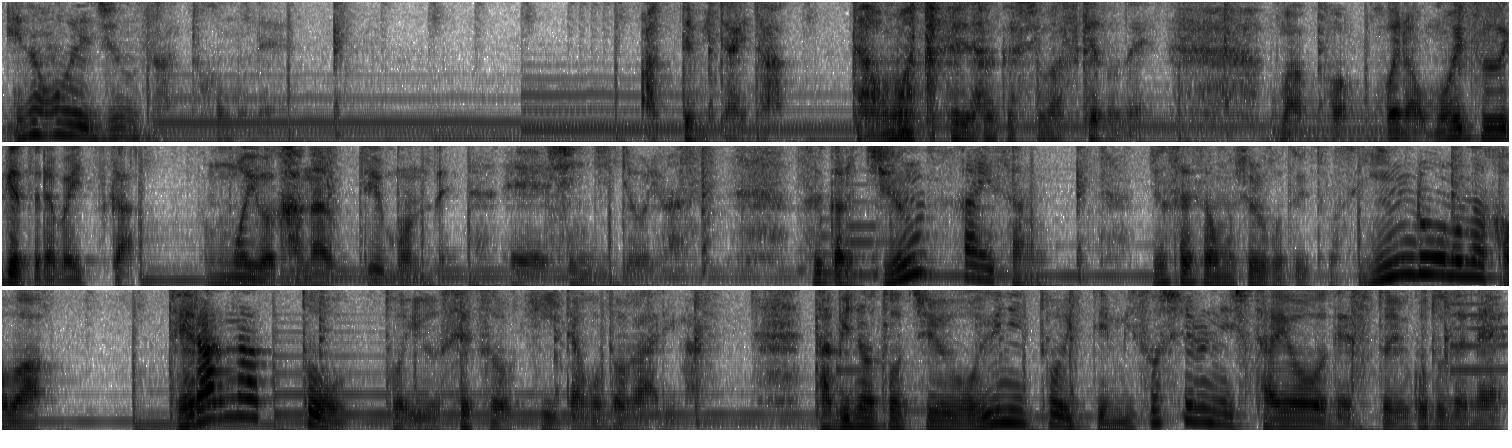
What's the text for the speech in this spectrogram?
井上順さんとかもね会ってみたいな。って思ったりなんかしますけどね。まあこれら思い続けてればいつか思いは叶うっていうもんで、えー、信じております。それから純斎さん。純斎さん面白いこと言ってます。印籠の中は寺納豆という説を聞いたことがあります。旅の途中お湯に溶いて味噌汁にしたようですということでね。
